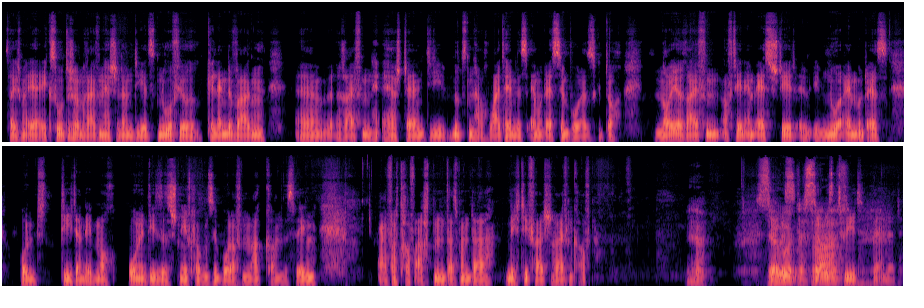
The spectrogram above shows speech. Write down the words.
sage ich mal, eher exotischeren Reifenherstellern, die jetzt nur für Geländewagen äh, Reifen herstellen, die nutzen auch weiterhin das M und S-Symbol. Also es gibt auch neue Reifen, auf denen MS steht, eben nur M und S und die dann eben auch ohne dieses Schneeflockensymbol auf den Markt kommen. Deswegen einfach darauf achten, dass man da nicht die falschen Reifen kauft. Ja. Service, ja gut, das Service Tweet beendet.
